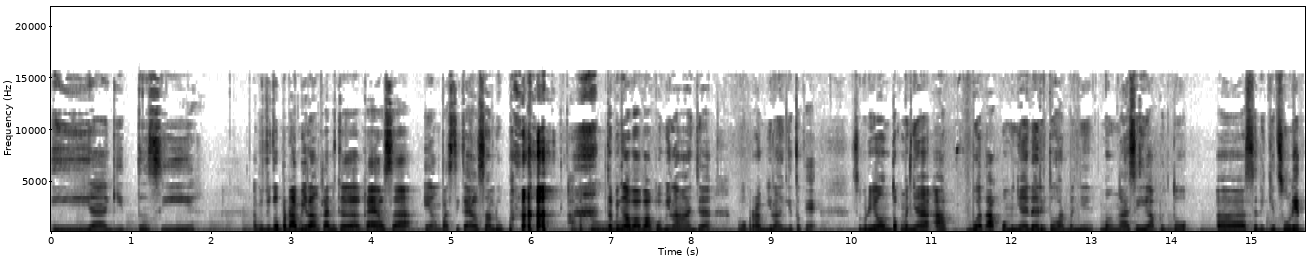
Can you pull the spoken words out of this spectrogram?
iya gitu sih. Aku juga pernah bilang kan ke Kak Elsa yang pasti Kak Elsa lupa. Apa tuh? Tapi nggak apa-apa aku bilang aja. Aku pernah bilang gitu kayak sebenarnya untuk menya buat aku menyadari Tuhan menye- mengasihi aku itu eh, sedikit sulit.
